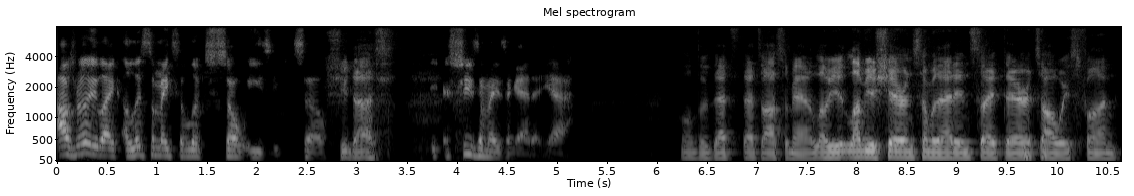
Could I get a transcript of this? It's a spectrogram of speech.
I was really like, Alyssa makes it look so easy. So she does. She's amazing at it. Yeah. Well, dude, that's that's awesome, man. I love you, love you sharing some of that insight there. It's always fun.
